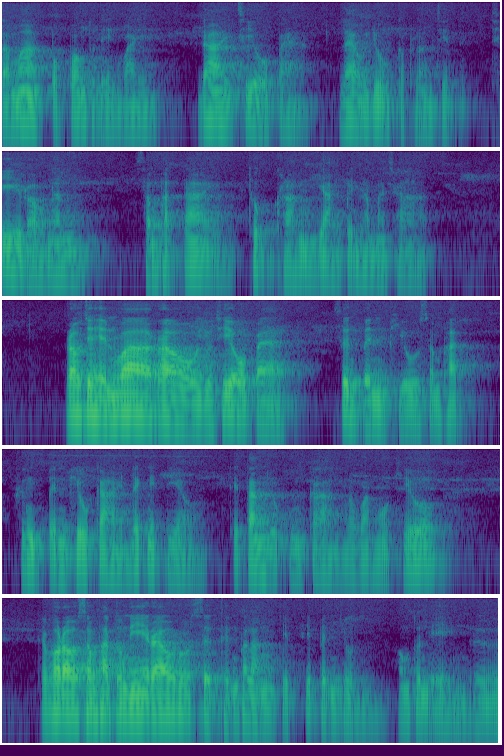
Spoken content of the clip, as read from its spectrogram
สามารถปกป้องตนเองไว้ ได้ที่โอแปดแล้วอยู่กับพลังจิตที่เรานั้นสัมผัสได้ทุกครั้งอย่างเป็นธรรมชาติ เราจะเห็นว่าเราอยู่ที่โอแปดซึ่งเป็นผิวสัมผัสซึ่งเป็นผิวกายเล็กนิดเดียว ที่ตั้งอยู่กึ่งกลางระหว่างหัวคิ้ว แต่พอเราสัมผัสตรงนี้แล้วรู้สึกถึงพลังจิตที่เป็นยุนของตนเอง หรือ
